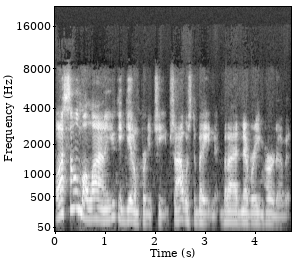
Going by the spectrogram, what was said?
Well, I saw them online and you can get them pretty cheap. So I was debating it, but I had never even heard of it.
